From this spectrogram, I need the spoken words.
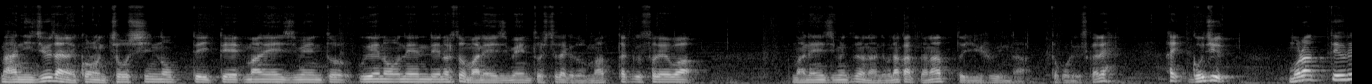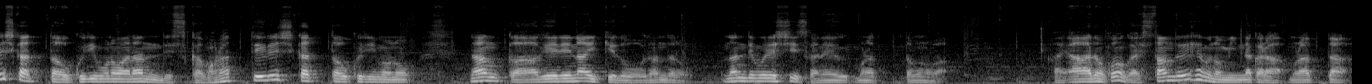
まあ20代の頃に調子に乗っていてマネージメント上の年齢の人をマネージメントしてたけど全くそれはマネージメントでは何でもなかったなというふうなところですかね。はい50もらって嬉しかった贈り物は何ですか？もらって嬉しかった贈り物なんかあげれないけどなんだろう。何でも嬉しいですかねもらったものは。はい、ああでも今回スタンド FM のみんなからもらった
